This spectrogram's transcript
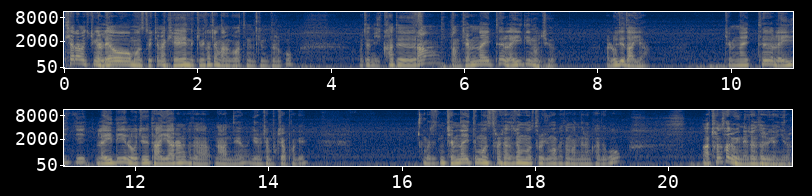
티아라멘츠 중에 레어 몬스터 있잖아 개 느낌이 살짝 나는 것 같은 느낌 들고. 어쨌든 이 카드랑 다음 잼나이트 레이디 노즈. 아, 로즈 다이아. 잼나이트 레이디 레이디 로즈 다이아라는 카드가 나, 나왔네요. 이름 참 복잡하게. 어쨌든 잼나이트 몬스터랑 전사적 몬스터를 융합해서 만드는 카드고. 아 천사족이네. 전사족이 아니라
